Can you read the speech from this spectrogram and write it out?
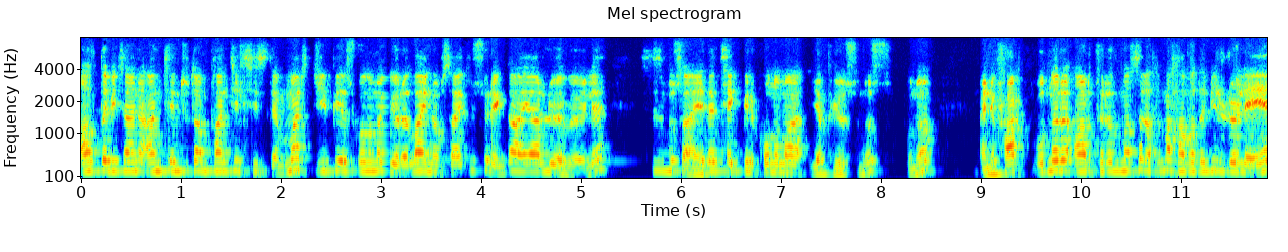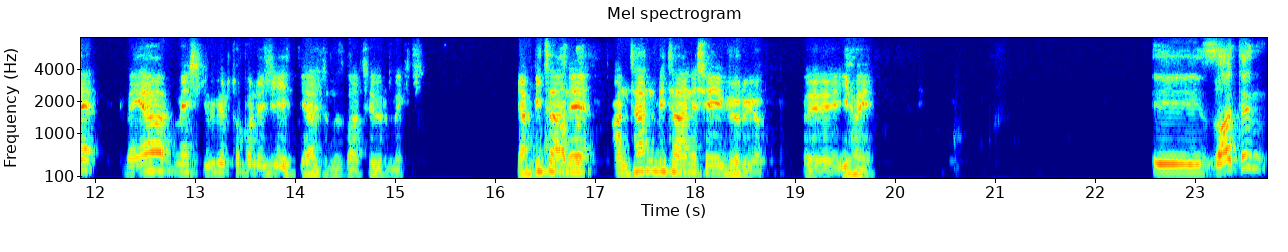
Altta bir tane anten tutan pantil sistemi var. GPS konuma göre line of sight'ı sürekli ayarlıyor böyle. Siz bu sayede tek bir konuma yapıyorsunuz bunu. Hani fark bunları artırılması adına havada bir röleye veya mesh gibi bir topolojiye ihtiyacınız var çevirmek için. Yani bir tane anten bir tane şeyi görüyor e, İHA'yı. E, zaten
